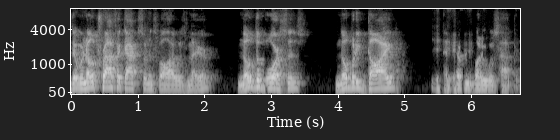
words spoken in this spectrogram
There were no traffic accidents while I was mayor, no divorces, nobody died, and everybody was happy.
